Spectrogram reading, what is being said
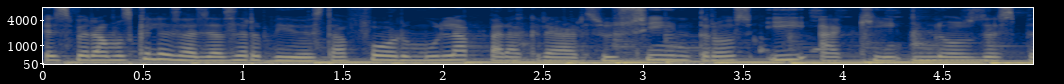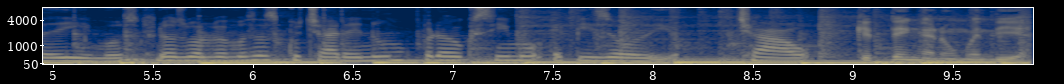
Esperamos que les haya servido esta fórmula para crear sus intros y aquí nos despedimos. Nos volvemos a escuchar en un próximo episodio. Chao. Que tengan un buen día.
